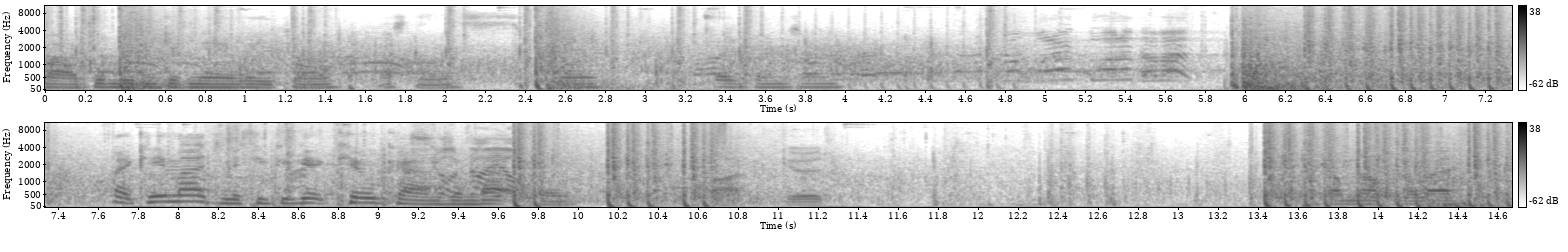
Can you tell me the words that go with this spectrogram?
Wow, didn't even give me a replay. That's nice. Everything's on. Mate, can you imagine if you could get kill cams on that thing? That'd be good. Coming up on the left.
